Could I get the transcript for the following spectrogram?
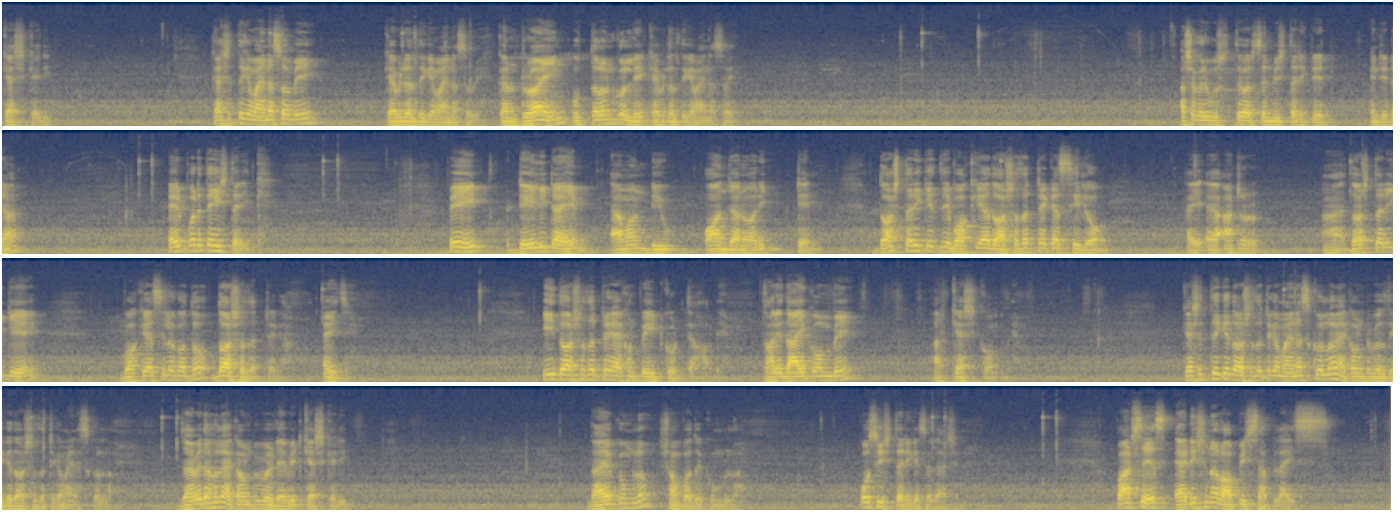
ক্যাশ ক্যারি ক্যাশের থেকে মাইনাস হবে ক্যাপিটাল থেকে মাইনাস হবে। কারণ ড্রয়িং উত্তোলন করলে ক্যাপিটাল থেকে মাইনাস হয়। আশা করি বুঝতে পারছেন বিশ তারিখের এন্ট্রিটা এরপরে তেইশ তারিখ। Paid Daily Time amount due on January ten দশ তারিখে যে বকেয়া দশ হাজার টাকা ছিল আঠেরো হ্যাঁ দশ তারিখে বকেয়া ছিল কত? দশ হাজার টাকা। এই যে। এই দশ হাজার টাকা এখন পেইড করতে হবে। তাহলে দায় কমবে আর ক্যাশ কমবে। ক্যাশের থেকে দশ হাজার টাকা মাইনাস করলাম অ্যাকাউন্টেবল থেকে দশ হাজার টাকা মাইনাস করলাম। যাবে তাহলে অ্যাকাউন্টেবল ডেবিট ক্যাশ ক্রেডিট দায়ও কমলো, সম্পদও কমলো। পঁচিশ তারিখে চলে আসেন। পার্সেস অ্যাডিশনাল অফিস সাপ্লাইস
